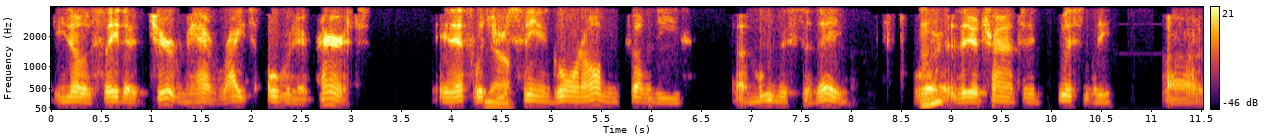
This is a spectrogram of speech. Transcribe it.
You know, say that children have rights over their parents, and that's what No. you're seeing going on in some of these uh, movements today, where they're trying to explicitly uh,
